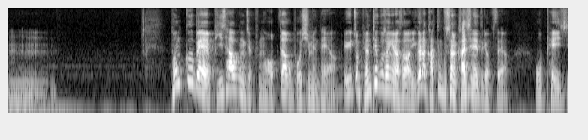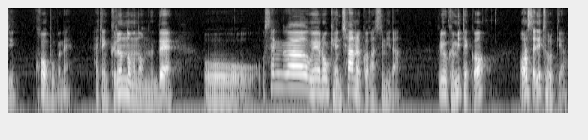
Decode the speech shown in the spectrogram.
음... 동급의 B450 제품은 없다고 보시면 돼요. 여기 좀 변태 구성이라서 이거랑 같은 구성을 가진 애들이 없어요. 5페이지 코어 부분에. 하여튼 그런 놈은 없는데 오, 생각 외로 괜찮을 것 같습니다. 그리고 그 밑에 거 어로스 엘리트 볼게요.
